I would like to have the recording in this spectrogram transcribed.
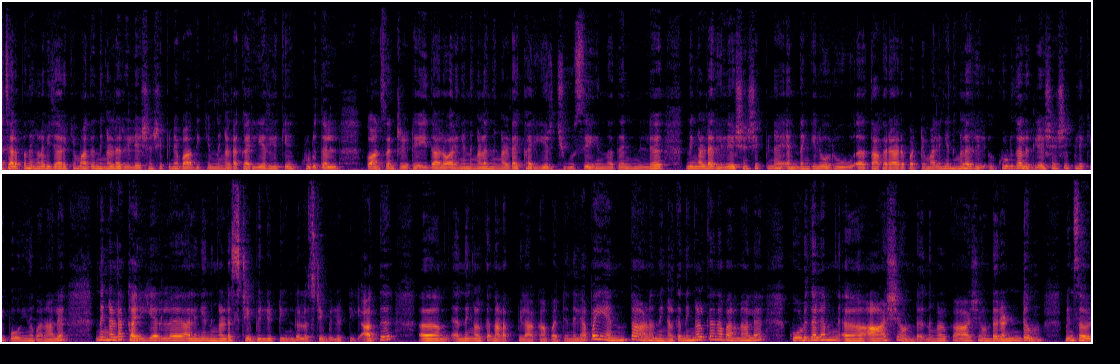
ചിലപ്പോൾ നിങ്ങൾ വിചാരിക്കും അത് നിങ്ങളുടെ റിലേഷൻഷിപ്പിനെ ബാധിക്കും. നിങ്ങളുടെ കരിയറിലേക്ക് കൂടുതൽ കോൺസെൻട്രേറ്റ് ചെയ്താലോ അല്ലെങ്കിൽ നിങ്ങൾ നിങ്ങളുടെ കരിയർ ചൂസ് ചെയ്യുന്നതിൽ നിങ്ങളുടെ റിലേഷൻഷിപ്പിന് എന്തെങ്കിലും ഒരു തകരാറ് പറ്റും. അല്ലെങ്കിൽ നിങ്ങൾ കൂടുതൽ റിലേഷൻഷിപ്പിലേക്ക് പോയി എന്ന് പറഞ്ഞാൽ നിങ്ങളുടെ കരിയറിൽ അല്ലെങ്കിൽ നിങ്ങളുടെ സ്റ്റെബിലിറ്റി ഉണ്ടല്ലോ. സ്റ്റെബിലിറ്റി അത് നിങ്ങൾക്ക് നടപ്പിലാക്കാൻ പറ്റുന്നില്ല. അപ്പോൾ എന്താണ് നിങ്ങൾക്ക് നിങ്ങൾക്ക് എന്ന് പറഞ്ഞാൽ കൂടുതലും ആശയുണ്ട്. നിങ്ങൾക്ക് ആശയുണ്ട്. രണ്ടും മീൻസ്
